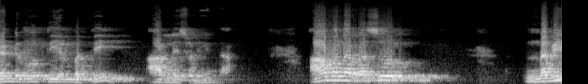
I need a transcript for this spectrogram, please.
ரெண்டு நூத்தி எண்பத்தி ஆறுல சொல்கின்றான். ஆமனர் ரசூல் நபி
